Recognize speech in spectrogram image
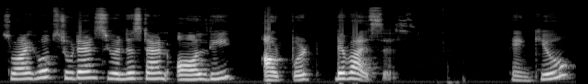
So I hope students you understand all the output devices. Thank you.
